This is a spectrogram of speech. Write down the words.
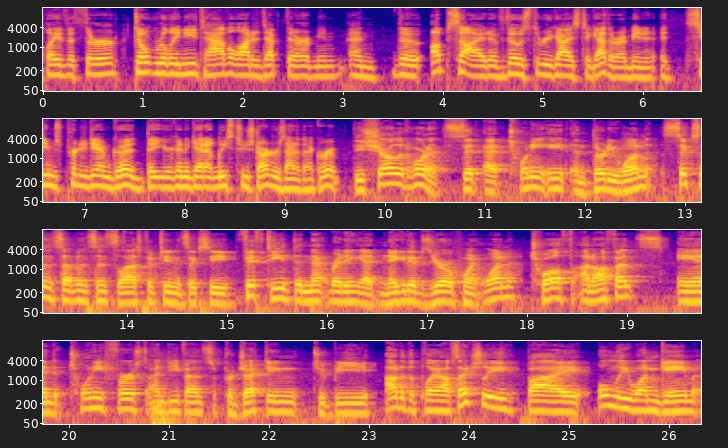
play the third. Don't really need to have a lot of depth there. I mean, and the upside of those three guys together, I mean, it seems pretty damn good that you're going to get at least two starters out of that group. The Charlotte Hornets sit at 28 and 31, six and seven since the last 15 and 60, 15th in net rating at negative 0.1, 12th on offense, and 21st on defense, projecting to be out of the playoffs actually by only one game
